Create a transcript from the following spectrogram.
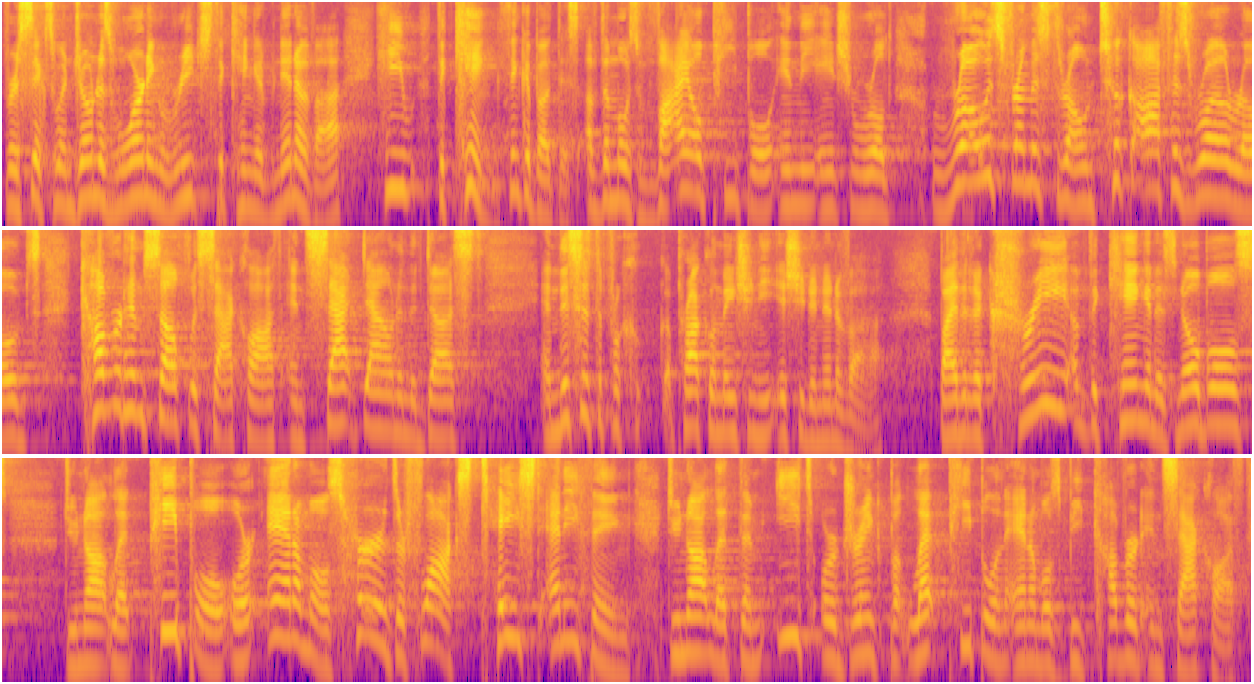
Verse 6 When Jonah's warning reached the king of Nineveh, he, the king, think about this, of the most vile people in the ancient world, rose from his throne, took off his royal robes, covered himself with sackcloth, and sat down in the dust and this is the proclamation he issued in Nineveh. By the decree of the king and his nobles, do not let people or animals, herds or flocks taste anything. Do not let them eat or drink, but let people and animals be covered in sackcloth.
